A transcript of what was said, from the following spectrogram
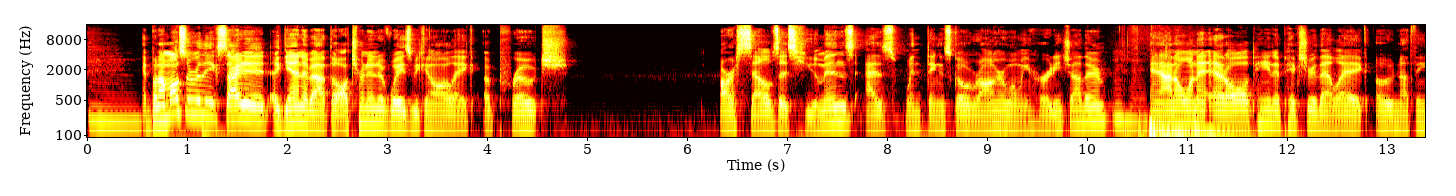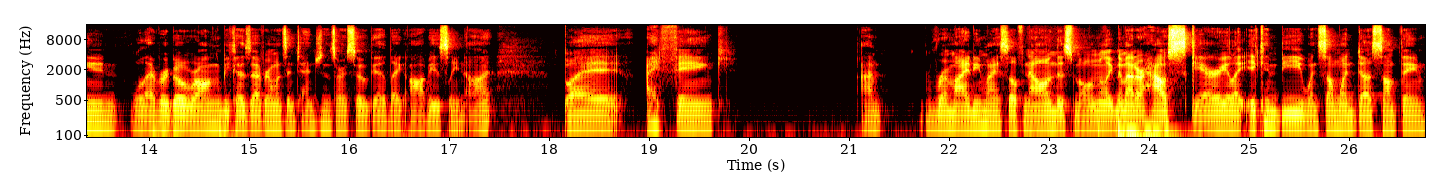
Mm. But i'm also really excited again about the alternative ways we can all like approach ourselves as humans as when things go wrong or when we hurt each other. Mm-hmm. And I don't want to at all paint a picture that like, oh, nothing will ever go wrong because everyone's intentions are so good. Like obviously not. But I think I'm reminding myself now in this moment like no matter how scary like it can be when someone does something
